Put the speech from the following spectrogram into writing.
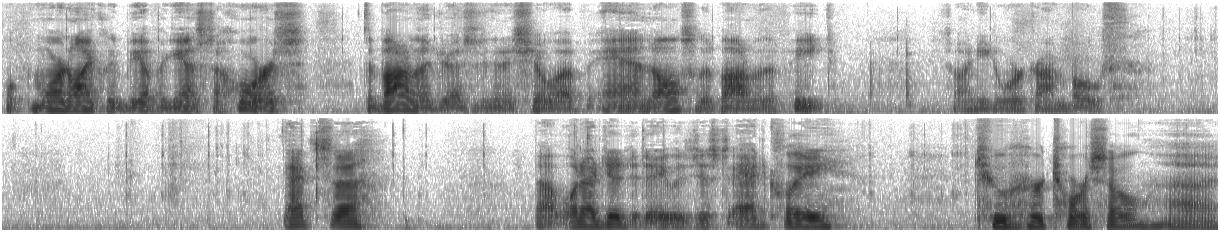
will more than likely be up against a horse, the bottom of the dress is going to show up and also the bottom of the feet. So I need to work on both. That's uh, about what I did today was just add clay to her torso uh,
